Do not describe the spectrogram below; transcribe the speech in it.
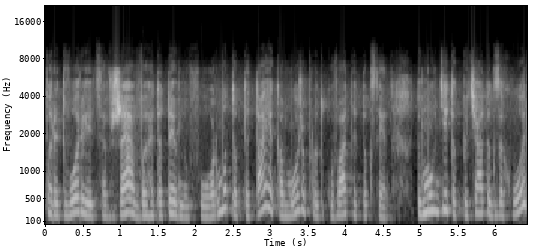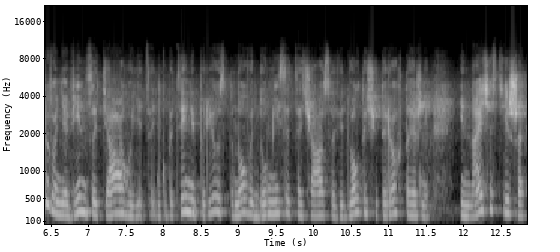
перетворюється вже в вегетативну форму, тобто та, яка може продукувати токсин. Тому в діток початок захворювання він затягується. Інкубаційний період становить до місяця часу, від 2 до 4 тижнів. І найчастіше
